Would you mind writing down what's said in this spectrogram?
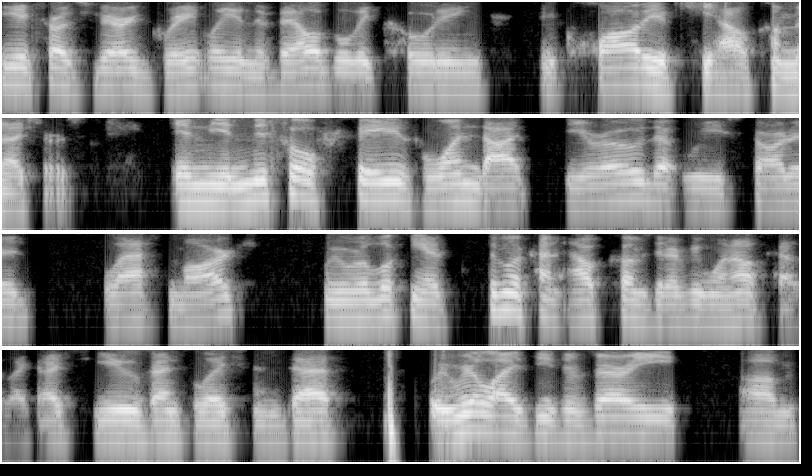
EHRs vary greatly in the availability, coding, and quality of key outcome measures. In the initial phase 1.0 that we started last March, we were looking at similar kind of outcomes that everyone else had, like ICU, ventilation, and death. We realized these are very um,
